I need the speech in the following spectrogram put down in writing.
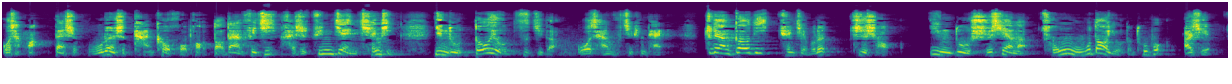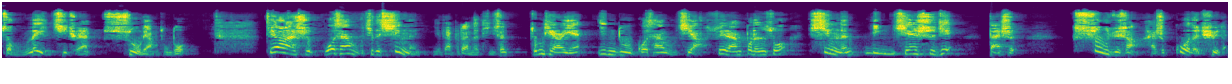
国产化，但是无论是坦克、火炮、导弹、飞机，还是军舰、潜艇，印度都有自己的国产武器平台。质量高低全且不论，至少印度实现了从无到有的突破，而且种类齐全，数量众多。第二呢是国产武器的性能也在不断的提升。总体而言，印度国产武器啊虽然不能说性能领先世界，但是数据上还是过得去的，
